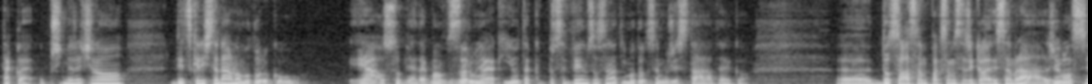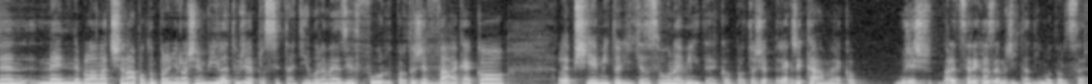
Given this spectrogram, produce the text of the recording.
takhle, upřímně řečeno, vždycky, když se dám na motorku, já osobně, tak mám vzadu nějakýho, tak prostě vím, co se na té motorce může stát. Jako. E, docela jsem, pak jsem si říkal, i jsem rád, že vlastně ne, nebyla nadšená po tom prvním našem výletu, že prostě tati budeme jezdit furt, protože mm-hmm. fakt jako lepší je mít to dítě za sebou nemít, jako, protože, jak říkám, jako můžeš velice rychle zemřít na té motorce.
